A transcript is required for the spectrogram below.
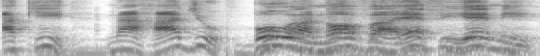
aqui na Rádio Boa Nova FM.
